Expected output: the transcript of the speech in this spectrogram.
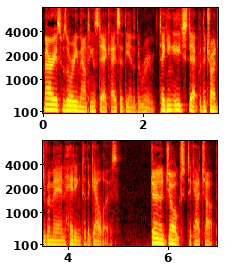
Marius was already mounting a staircase at the end of the room, taking each step with the trudge of a man heading to the gallows. Jonah jogged to catch up.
